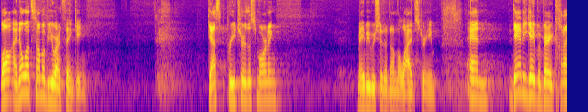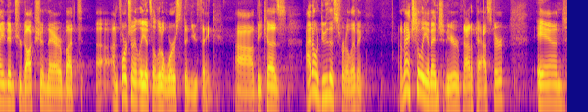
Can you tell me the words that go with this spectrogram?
well, I know what some of you are thinking. Guest preacher this morning? Maybe we should have done the live stream. And Danny gave a very kind introduction there, but uh, unfortunately, it's a little worse than you think uh, because I don't do this for a living. I'm actually an engineer, not a pastor. And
